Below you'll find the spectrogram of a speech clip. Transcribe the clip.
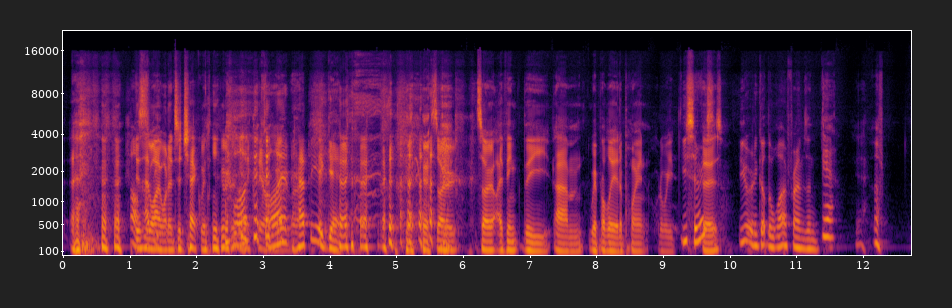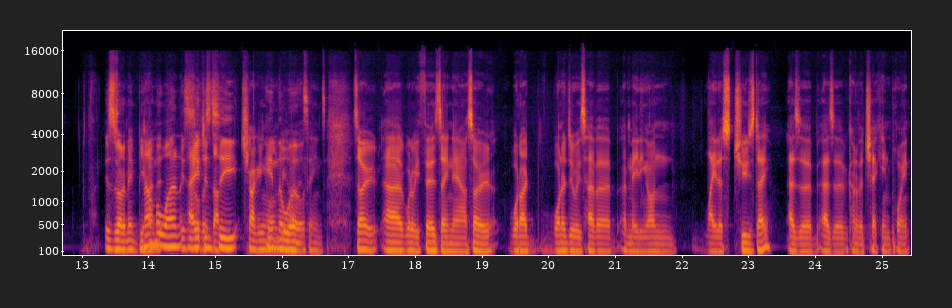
this is why I wanted to check with you. Client, client happy again. so so I think the um, we're probably at a point. What are we? you serious? Thurs- You already got the wireframes and yeah. Yeah. This is what I mean. Behind Number the- one this is the agency chugging in the behind world. scenes. So uh, what are we Thursday now? So what I want to do is have a, a meeting on latest Tuesday as a as a kind of a check in point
